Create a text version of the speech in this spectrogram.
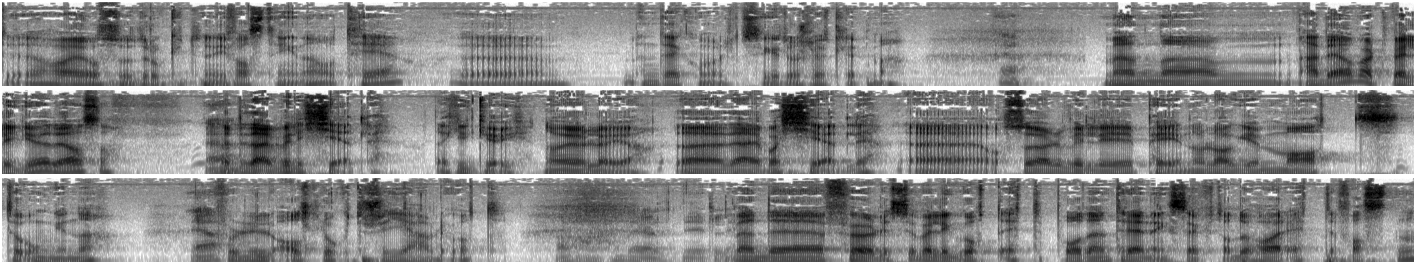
Det har jeg også drukket under de fastingene. Og te. Uh, men det kommer jeg sikkert til å slutte litt med. Ja. Men eh, nei, det har vært veldig gøy, det, altså. Ja. Men det er veldig kjedelig. Det er ikke gøy når jeg løy. Det, det er bare kjedelig. Uh, og så er det veldig pain å lage mat til ungene. Ja. For alt lukter så jævlig godt. Det er helt nydelig. Men det føles jo veldig godt etterpå den treningsøkta du har etter fasten.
